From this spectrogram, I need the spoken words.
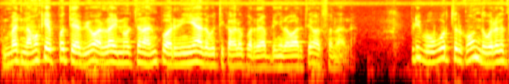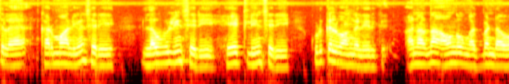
அந்த மாதிரி நமக்கு எப்போ தேவையோ எல்லாம் இன்னொருத்தனை அனுப்புவார். நீ ஏன் அதை பற்றி கவலைப்படுற அப்படிங்கிற வார்த்தையை அவர் சொன்னார். இப்படி ஒவ்வொருத்தருக்கும் இந்த உலகத்தில் கர்மாலேயும் சரி லவ்லேயும் சரி ஹேட்லேயும் சரி குடுக்கல் வாங்கல் இருக்குது அதனால தான் அவங்க உங்கள் ஹஸ்பண்டாவோ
